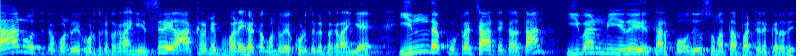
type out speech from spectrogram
ராணுவத்திட்ட கொண்டு போய் கொடுத்துக்கிட்டு இருக்கிறாங்க. இஸ்ரேல் ஆக்கிரமிப்பு படைகட்ட கொண்டு போய் கொடுத்துக்கிட்டு இருக்கிறாங்க. இந்த குற்றச்சாட்டுக்கள் தான் இவன் மீது தற்போது சுமத்தப்பட்டிருக்கிறது.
